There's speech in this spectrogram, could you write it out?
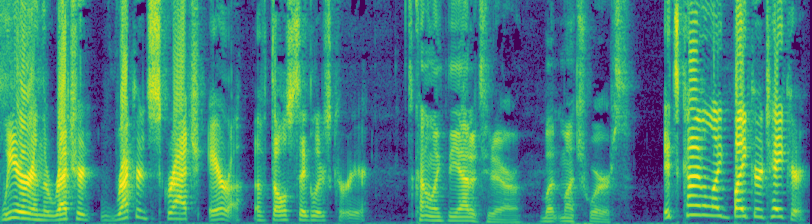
We are in the record record scratch era of Dolph Ziggler's career. It's kind of like the Attitude Era, but much worse. It's kind of like Biker Taker,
